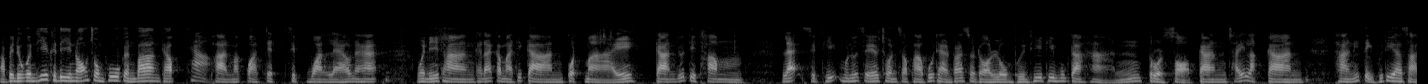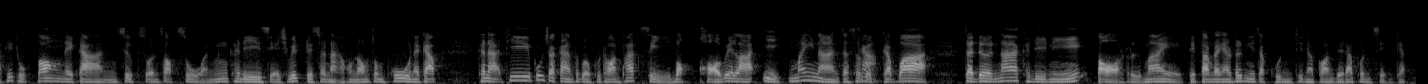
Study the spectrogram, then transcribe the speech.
เอาไปดูกันที่คดีน้องชมพู่กันบ้างครับค่ะผ่านมากว่า 70 วันแล้วนะฮะ วันนี้ทางคณะกรรมาธิการกฎหมาย การยุติธรรม และสิทธิมนุษยชนสภาผู้แทนราษฎรลงพื้นที่ที่มุกดาหาร ตรวจสอบการใช้หลักการทางนิติวิทยาศาสตร์ที่ถูกต้องในการสืบสวนสอบสวน คดีเสียชีวิตปริศนาของน้องชมพู่นะครับ ขณะที่ผู้จัดการตำรวจภูธรภาค 4 บอกขอเวลาอีกไม่นานจะสรุปค่ะครับว่าจะเดินหน้าคดีนี้ต่อหรือไม่ ติดตามรายงานเรื่องนี้จากคุณธินกรวีรพลสินครับ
